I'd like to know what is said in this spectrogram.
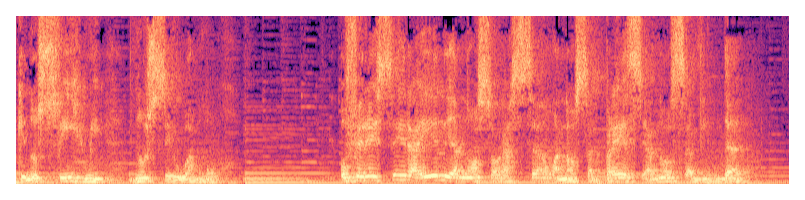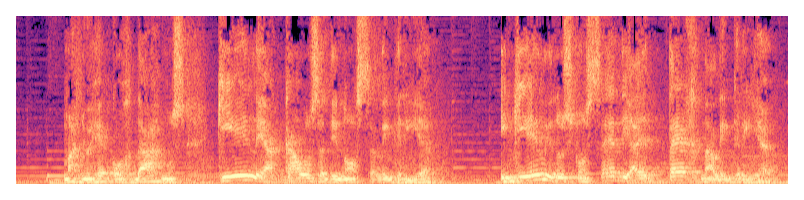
que nos firme no seu amor. Oferecer a Ele a nossa oração, a nossa prece, a nossa vida mas nos recordarmos que Ele é a causa de nossa alegria e que Ele nos concede a eterna alegria.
